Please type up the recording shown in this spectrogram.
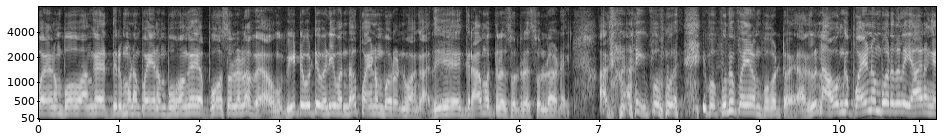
பயணம் போவாங்க திருமண பயணம் போவாங்க போக சொல்லலாம் அவங்க வீட்டை விட்டு வெளியே வந்தால் பயணம் போகிறேன்னுவாங்க அது கிராமத்தில் சொல்கிற சொல்லாடை. அதனால் இப்போ இப்போ புது பயணம் போகட்டும். அதில் அவங்க பயணம் போகிறதுல யாருங்க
